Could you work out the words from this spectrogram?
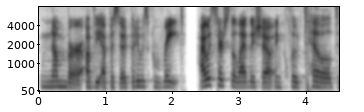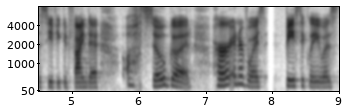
number of the episode, but it was great. I would search the Lively Show and Clotilde to see if you could find it. Oh, so good. Her inner voice basically was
